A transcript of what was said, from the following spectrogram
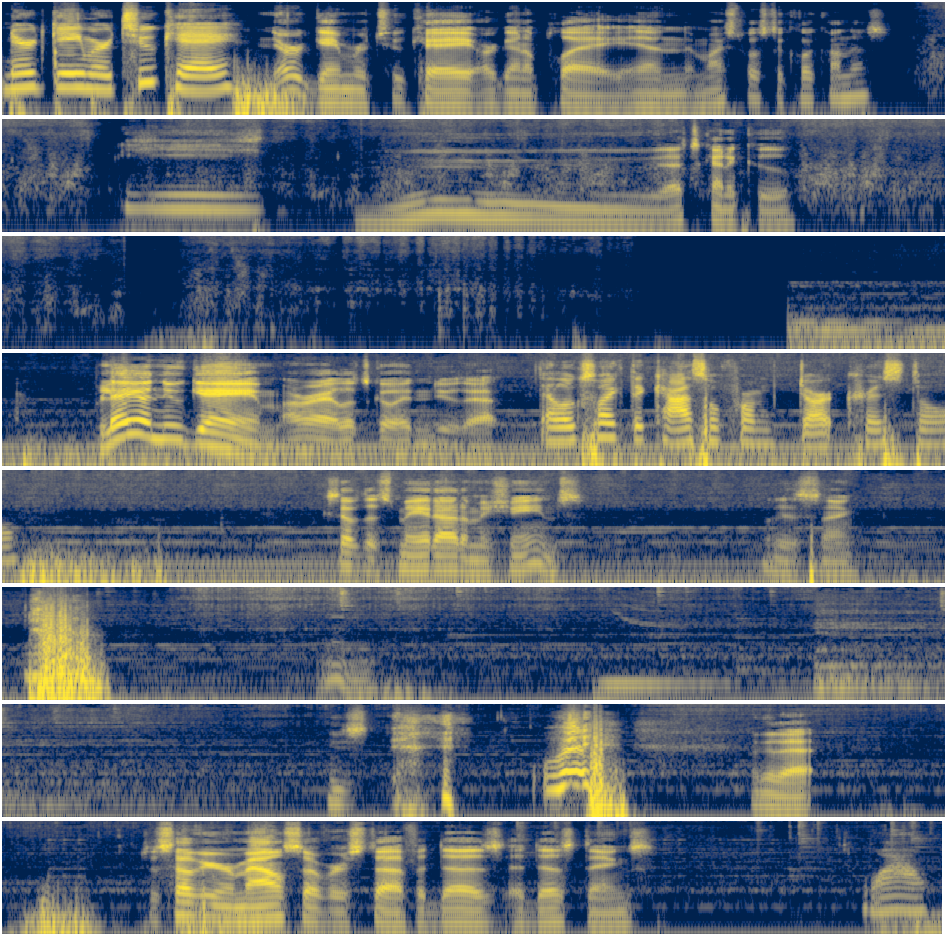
Nerd Gamer 2K. Nerd Gamer 2K are gonna play. And am I supposed to click on this? Ye- Ooh, that's kind of cool. Play a new game. All right, let's go ahead and do that. That looks like the castle from Dark Crystal. Except it's made out of machines. Look at this thing. Ooh. He's- What? Look at that. Just hover your mouse over stuff. It does. It does things. Wow.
